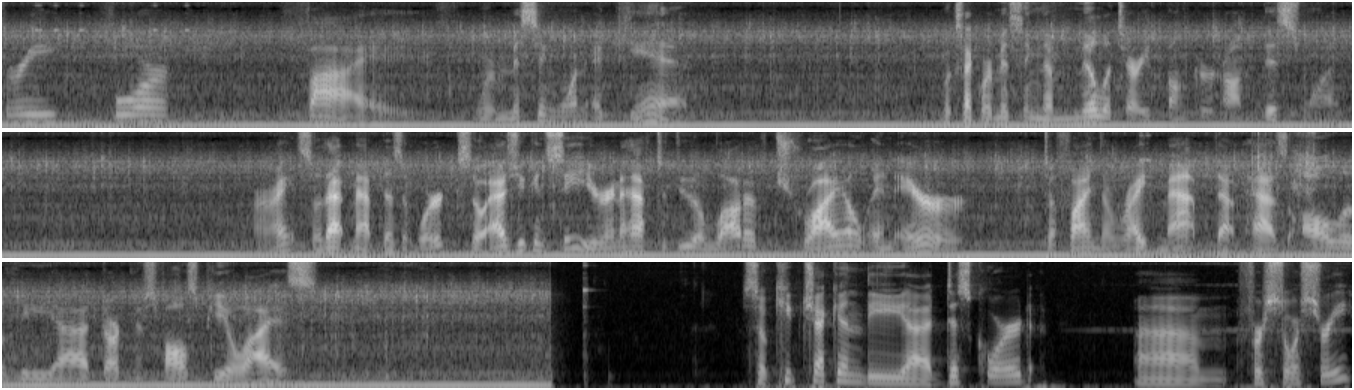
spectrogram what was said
three, four, five. We're missing one again. Looks like we're missing the military bunker on this one. Alright, so that map doesn't work. So as you can see, you're going to have to do a lot of trial and error to find the right map that has all of the uh, Darkness Falls POIs. So keep checking the uh, Discord um, for sorcery.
